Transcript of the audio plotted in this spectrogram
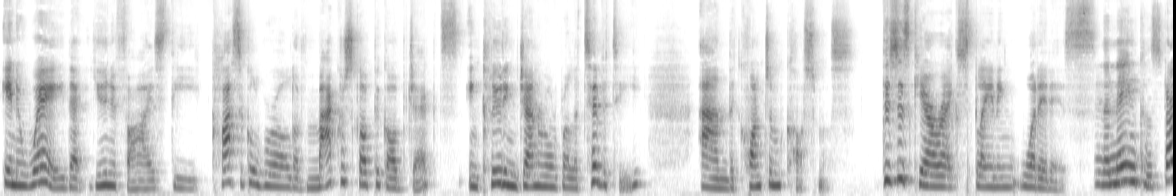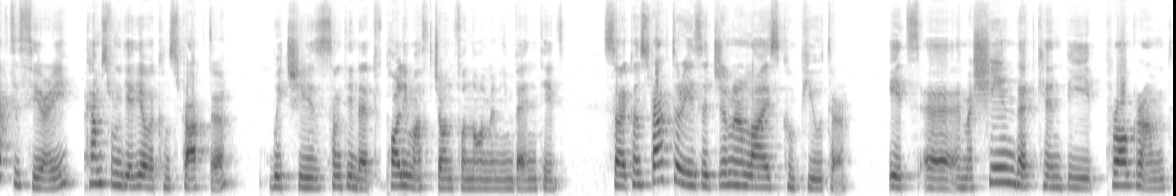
in a way that unifies the classical world of macroscopic objects, including general relativity, and the quantum cosmos. This is Chiara explaining what it is. The name constructor theory comes from the idea of a constructor, which is something that polymath John von Neumann invented. So a constructor is a generalized computer it's a, a machine that can be programmed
